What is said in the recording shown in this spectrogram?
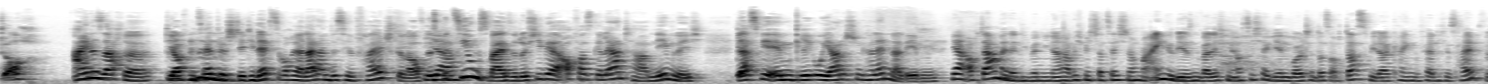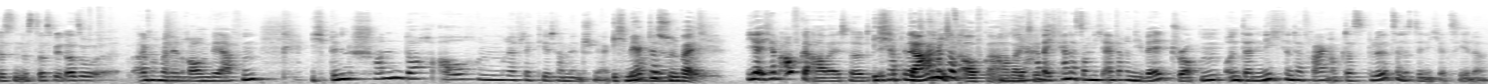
Doch. Eine Sache, die auf dem Zettel steht, die letzte Woche ja leider ein bisschen falsch gelaufen ist, Ja. beziehungsweise durch die wir ja auch was gelernt haben, nämlich, dass wir im gregorianischen Kalender leben. Ja, auch da, meine liebe Nina, habe ich mich tatsächlich nochmal eingelesen, weil ich mir auch sicher gehen wollte, dass auch das wieder kein gefährliches Halbwissen ist, dass wir da so äh, einfach mal in den Raum werfen. Ich bin schon doch auch ein reflektierter Mensch, merke Ich merke das schon, weil Ja, ich habe aufgearbeitet. Ich hab gedacht, gar kann nichts doch- aufgearbeitet. Ja, aber ich kann das doch nicht einfach in die Welt droppen und dann nicht hinterfragen, ob das Blödsinn ist, den ich erzähle.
